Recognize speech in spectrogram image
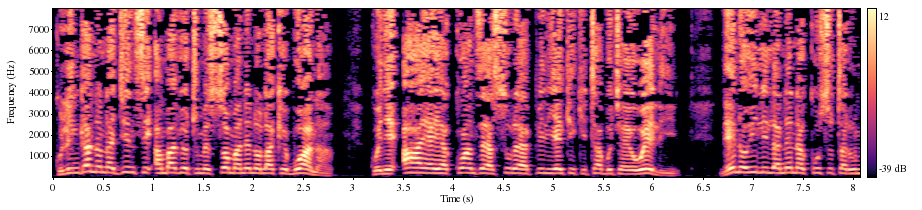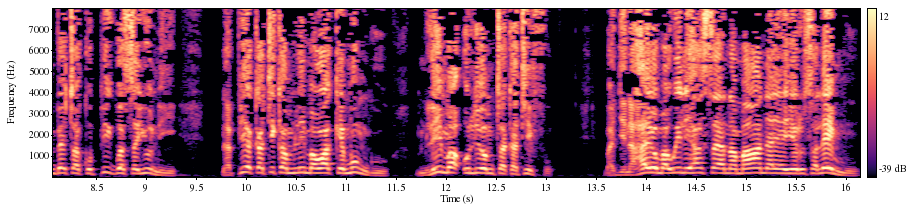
Kulingana na jinsi ambavyo tumesoma neno lake bwana kwenye aya ya kwanza ya sura ya pili ya hiki kitabu cha yoeli neno hili lanena kuhusu tarumbeta kupigwa sayuni na pia katika mlima wake mungu mlima ulio mtakatifu. Majina hayo mawili hasa yana maana ya yerusalemu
